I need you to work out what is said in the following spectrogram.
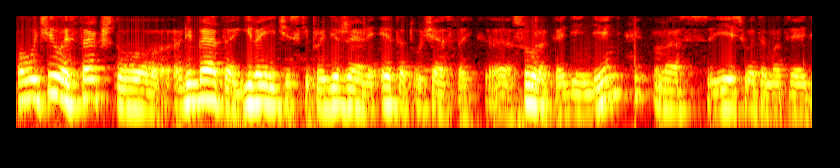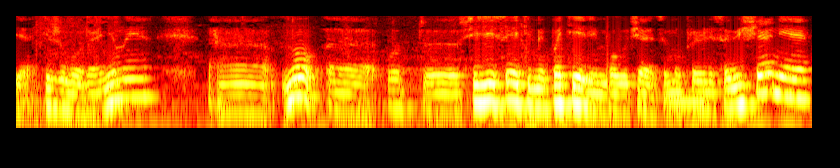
Получилось так, что ребята героически продержали этот участок 41 день. У нас есть в этом отряде тяжело раненые. Ну, вот в связи с этими потерями, получается, мы провели совещание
